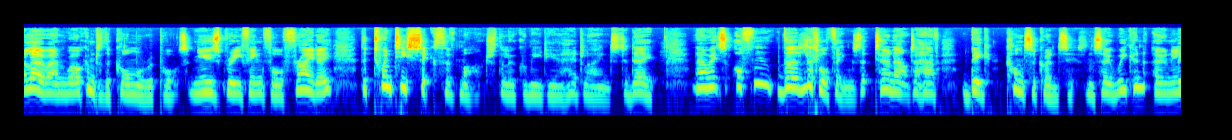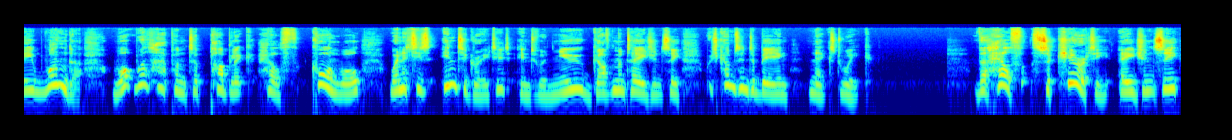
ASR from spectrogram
Hello and welcome to the Cornwall Reports news briefing for Friday, the 26th of March, the local media headlines today. Now, it's often the little things that turn out to have big consequences, and so we can only wonder what will happen to Public Health Cornwall when it is integrated into a new government agency which comes into being next week. The Health Security Agency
